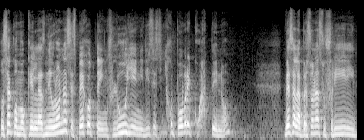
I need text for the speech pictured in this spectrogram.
O sea, como que las neuronas espejo te influyen y dices, hijo, pobre cuate, ¿no? ves a la persona sufrir y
